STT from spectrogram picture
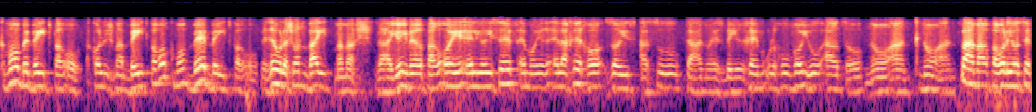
כמו בבית פרעה. הכל נשמע בית פרעה כמו בבית פרעה. וזהו לשון בית ממש. והיאמר פרעה אל יוסף אמויר אל אחיכו זויס עשו תענו אס בעירכם ולכו בויו ארצו נוען כנוען. ואמר פרעה ליוסף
